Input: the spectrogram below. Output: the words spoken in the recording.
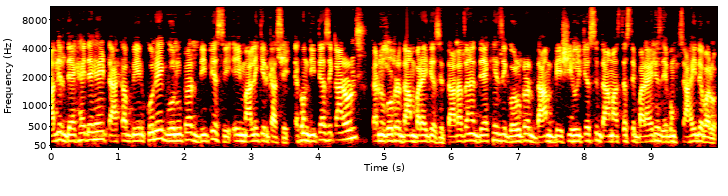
তাদের দেখাই দেখাই টাকা বের করে গরুটার দিতেছে এই মালিকের কাছে। এখন দিতে আছে কারণ কারণ গরুটার দাম বাড়াইতেছে। তারা জানে, দেখে যে গরুটার দাম বেশি হইতেছে, দাম আস্তে আস্তে বাড়াইতেছে এবং চাহিদা ভালো।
